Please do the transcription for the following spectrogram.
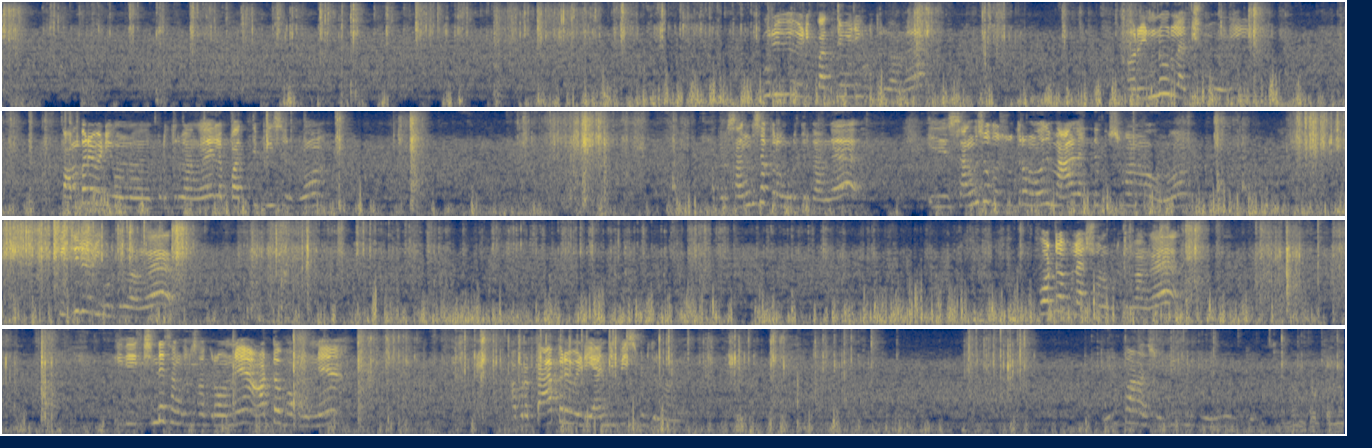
குருவி வெடி பத்து வெடி கொடுத்துருக்காங்க. ஒரு இன்னொரு லட்சுமி வெடி பம்பர வெடி ஒன்று கொடுத்துருக்காங்க. இதில் பத்து பீஸ் இருக்கும். அப்புறம் சங்கு சக்கரம் கொடுத்துருக்காங்க. இது சங்கு சக்கரம் சுற்றுற போது மேலேருந்து புஷ்பமாக வரும். கிச்சடி வெடி கொடுத்துருக்காங்க ஃபோட்டோ ஃப்ளாஷ் ஒன்று கொடுத்துருக்காங்க இது சின்ன சங்கு சக்கரம் ஒன்று ஆட்டோ பாம்பு ஒன்று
